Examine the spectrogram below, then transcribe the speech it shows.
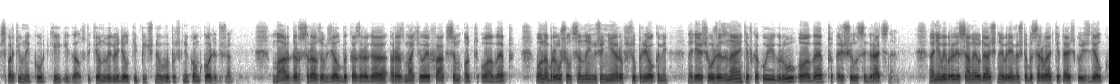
В спортивной куртке и галстуке он выглядел типичным выпускником колледжа. Мардер сразу взял быка за рога, размахивая факсом от ОАВЭП. Он обрушился на инженеров с упреками. «Надеюсь, вы уже знаете, в какую игру ОАВЭП решила сыграть с нами. Они выбрали самое удачное время, чтобы сорвать китайскую сделку.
